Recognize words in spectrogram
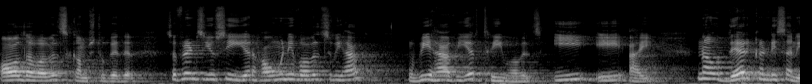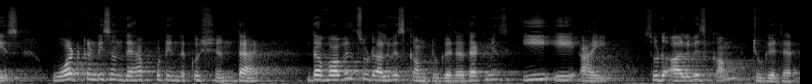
all the vowels comes together. So friends you see here how many vowels we have? We have here three vowels E, A, I. Now their condition is what condition they have put in the question that the vowels should always come together. That means E, A, I should always come together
